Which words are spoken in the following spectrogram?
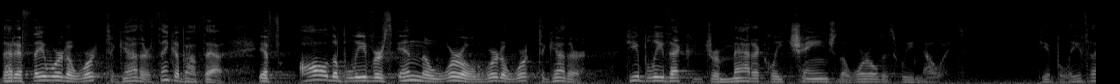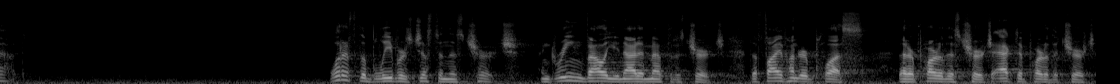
that if they were to work together, think about that. If all the believers in the world were to work together, do you believe that could dramatically change the world as we know it? Do you believe that? What if the believers just in this church, in Green Valley United Methodist Church, the 500 plus that are part of this church, active part of the church,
